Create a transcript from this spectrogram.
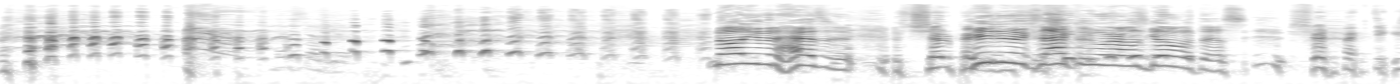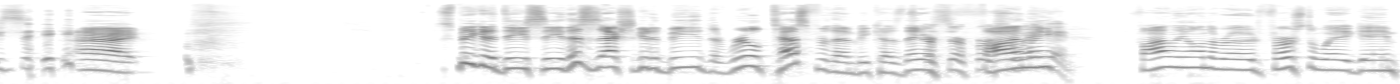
Not even hesitant. Should have picked. He knew DC. exactly where I was going with this. Should have picked DC. All right. Speaking of DC, this is actually going to be the real test for them because they are their first finally, finally on the road, first away game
